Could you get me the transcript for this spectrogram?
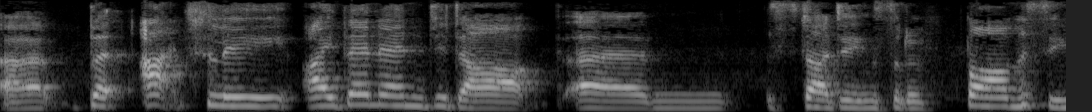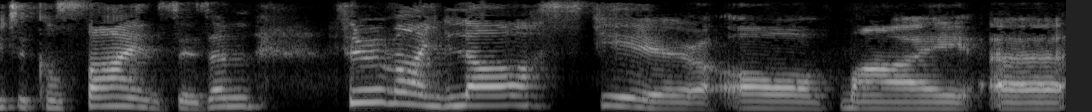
uh, but actually, I then ended up um, studying sort of pharmaceutical sciences. And through my last year of my uh,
